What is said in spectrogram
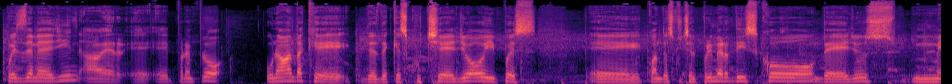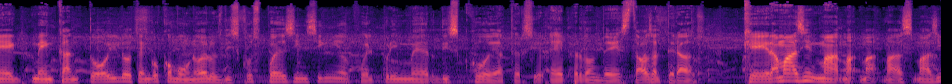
Pues de Medellín, a ver, eh, eh, por ejemplo, una banda que desde que escuché yo y pues eh, cuando escuché el primer disco de ellos me, me, encantó y lo tengo como uno de los discos pues insignia fue el primer disco de eh, perdón de Estados Alterados que era más, más, más, más,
